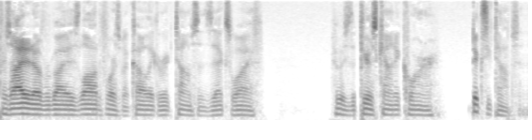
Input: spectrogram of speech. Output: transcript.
presided over by his law enforcement colleague Rick Thompson's ex-wife, who is the Pierce County Coroner, Dixie Thompson.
